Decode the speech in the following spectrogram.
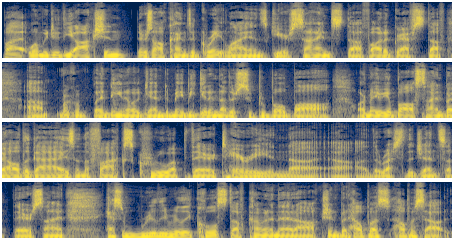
But when we do the auction, there's all kinds of great Lions gear, signed stuff, autographed stuff. Um, working with Blandino again to maybe get another Super Bowl ball or maybe a ball signed by all the guys and the Fox crew up there, Terry and uh, uh, the rest of the gents up there signed. Has some really, really cool stuff coming in that auction, but help us, help us out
